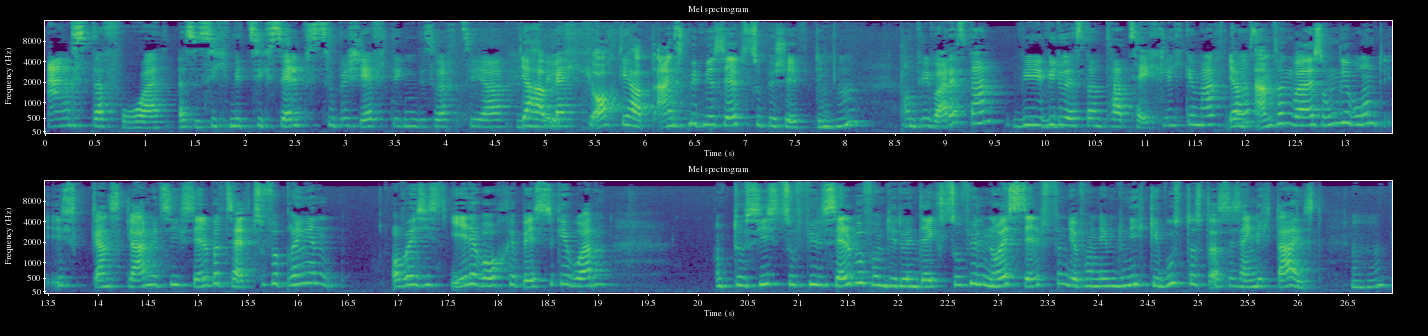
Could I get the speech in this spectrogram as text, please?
Angst davor, also sich mit sich selbst zu beschäftigen, das sagt sie ja. Ja, habe ich auch gehabt, Angst mit mir selbst zu beschäftigen. Mhm. Und wie war das dann? Wie, wie du es dann tatsächlich gemacht ja, hast? Ja, am Anfang war es ungewohnt, ist ganz klar mit sich selber Zeit zu verbringen, aber es ist jede Woche besser geworden und du siehst so viel selber von dir, du entdeckst so viel neues Selbst von dir, von dem du nicht gewusst hast, dass es eigentlich da ist. Mhm.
